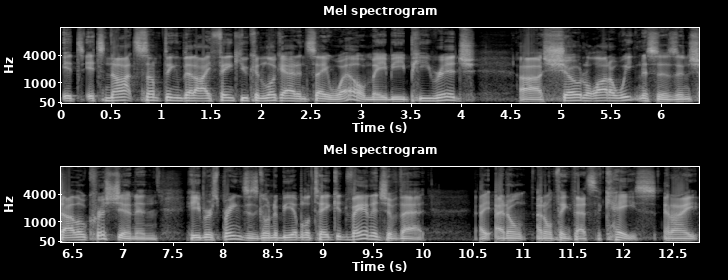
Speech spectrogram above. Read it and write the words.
It's it's not something that I think you can look at and say, well, maybe Pea Ridge uh, showed a lot of weaknesses in Shiloh Christian, and Heber Springs is going to be able to take advantage of that. I, I don't I don't think that's the case, and I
